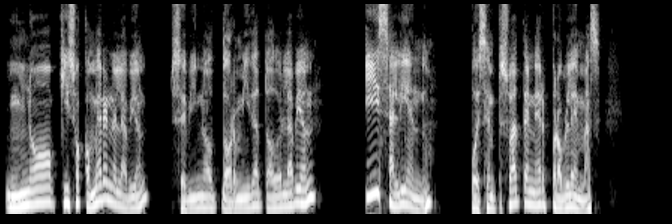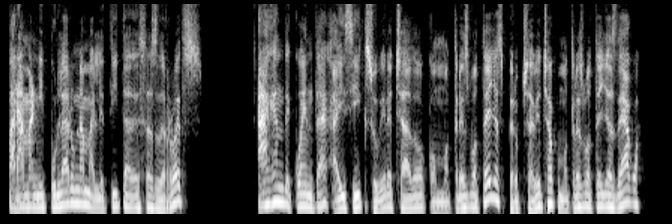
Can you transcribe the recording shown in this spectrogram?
No quiso comer en el avión, se vino dormida todo el avión y saliendo, pues empezó a tener problemas para manipular una maletita de esas de ruedas. Hagan de cuenta, ahí sí que se hubiera echado como tres botellas, pero se había echado como tres botellas de agua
